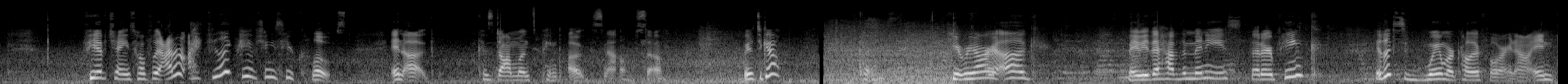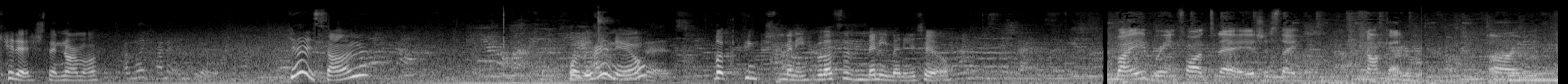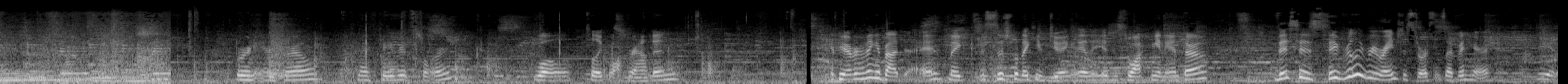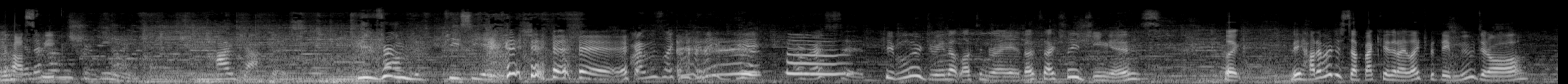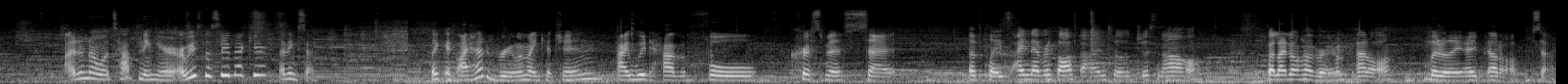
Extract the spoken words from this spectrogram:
PF Chang's, hopefully, I don't, I feel like PF Chang's here closed in UGG, because Dom wants pink Uggs now, so we have to go. Okay. Here we are at UGG. Maybe they have the minis that are pink. It looks way more colorful right now and kiddish than normal. I'm like kind of into it. Yes, some. Well, those are new. Look, pink mini. Well, that's the mini mini too. My brain fog today is just like not good. Um, we're in Anthro, my favorite store. Well, to like walk around in. If you're ever having a bad day, like this is just what I keep doing lately, is just walking in Anthro. This is, they've really rearranged the store since I've been here in the past week. hijack this. From this PCA. I was like, we're gonna get arrested. People are doing that left and right. That's actually genius. Like, they had a bunch of stuff back here that I liked, but they moved it all. I don't know what's happening here. Are we supposed to be back here? I think so. Like, if I had room in my kitchen, I would have a full Christmas set of plates. I never thought that until just now. But I don't have room at all. Literally, I, at all. So,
